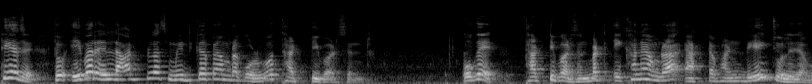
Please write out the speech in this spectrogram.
ঠিক আছে? তো এবারে লার্জ প্লাস মিড ক্যাপে আমরা করব thirty percent okay thirty percent but এখানে আমরা একটা ফান্ড দিয়েই চলে যাব।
